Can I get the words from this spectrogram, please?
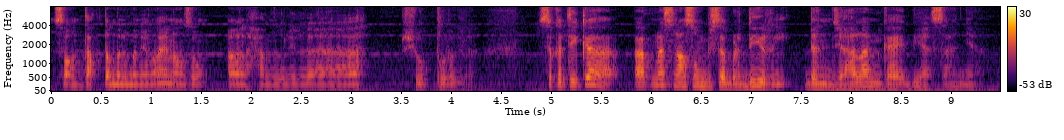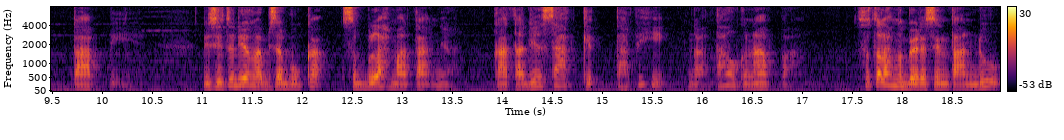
Sontak teman-teman yang lain langsung, Alhamdulillah, syukur gitu. Seketika Agnes langsung bisa berdiri dan jalan kayak biasanya. Tapi, di situ dia nggak bisa buka sebelah matanya Kata dia sakit, tapi nggak tahu kenapa. Setelah ngeberesin tandu,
